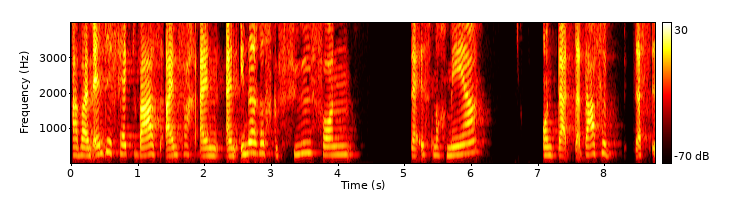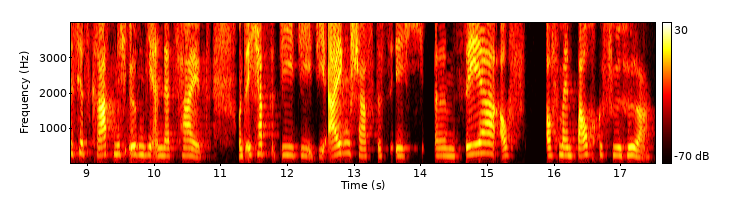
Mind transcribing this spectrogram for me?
aber im Endeffekt war es einfach ein, ein inneres Gefühl von, da ist noch mehr und da, da, dafür das ist jetzt gerade nicht irgendwie an der Zeit. Und ich habe die, die, die Eigenschaft, dass ich ähm, sehr auf, auf mein Bauchgefühl höre.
